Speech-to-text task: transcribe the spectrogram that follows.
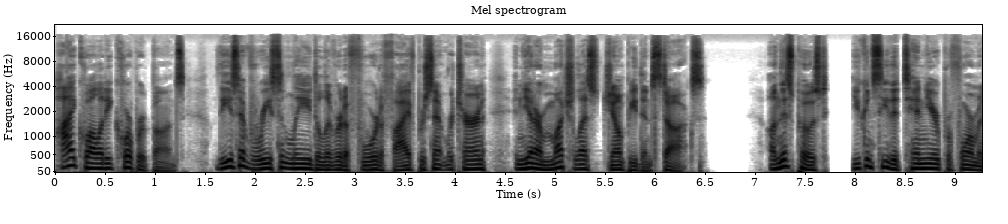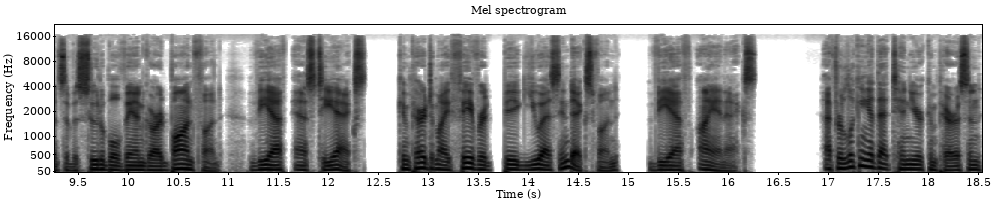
High quality corporate bonds. These have recently delivered a 4 to 5% return and yet are much less jumpy than stocks. On this post, you can see the 10 year performance of a suitable Vanguard bond fund, VFSTX, compared to my favorite big US index fund, VFINX. After looking at that 10 year comparison,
